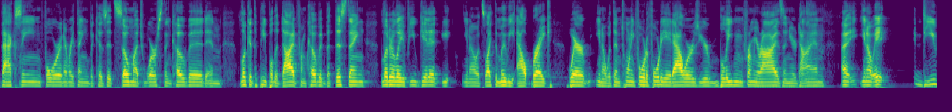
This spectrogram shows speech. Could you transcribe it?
vaccine for and everything because it's so much worse than COVID. And look at the people that died from COVID. But this thing, literally, if you get it, you, you know, it's like the movie Outbreak where, you know, within 24 to 48 hours, you're bleeding from your eyes and you're dying. Uh, you know, it, do you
